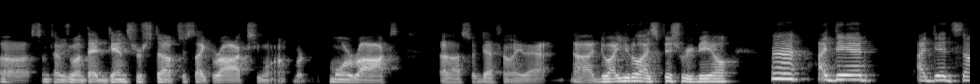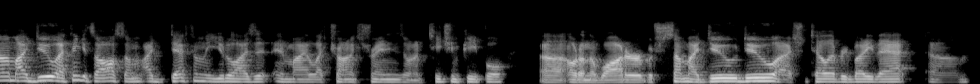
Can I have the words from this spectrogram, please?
uh, sometimes you want that denser stuff, just like rocks. You want more rocks. Uh, so definitely that. Uh, do I utilize Fish Reveal? Eh, I did. I did some. I do. I think it's awesome. I definitely utilize it in my electronics trainings when I'm teaching people uh, out on the water, which is something I do do. I should tell everybody that. Um,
